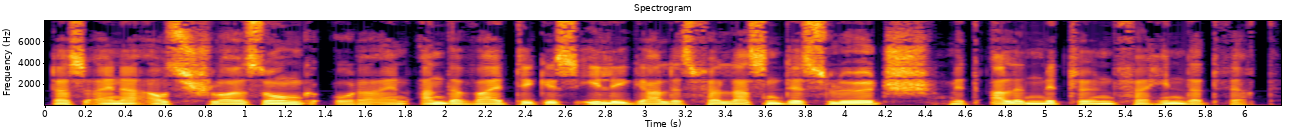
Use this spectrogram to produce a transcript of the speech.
dass eine Ausschleusung oder ein anderweitiges illegales Verlassen des Lötsch mit allen Mitteln verhindert wird.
